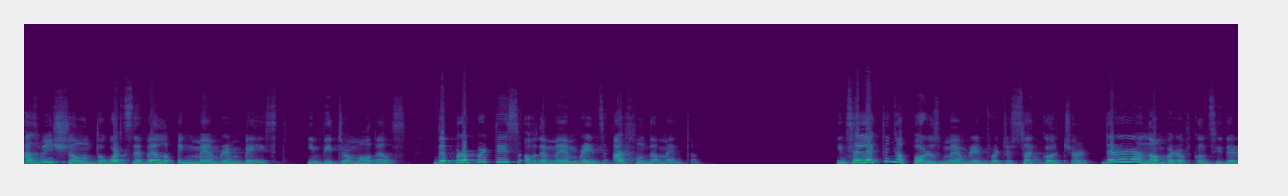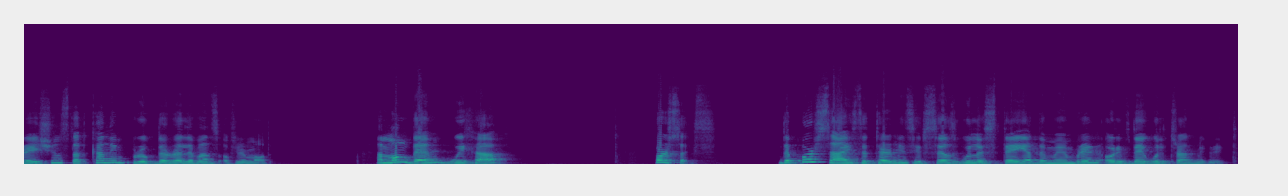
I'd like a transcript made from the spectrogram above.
has been shown towards developing membrane-based in vitro models, the properties of the membranes are fundamental. In selecting a porous membrane for your cell culture, there are a number of considerations that can improve the relevance of your model. Among them, we have pore size. The pore size determines if cells will stay at the membrane or if they will transmigrate.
